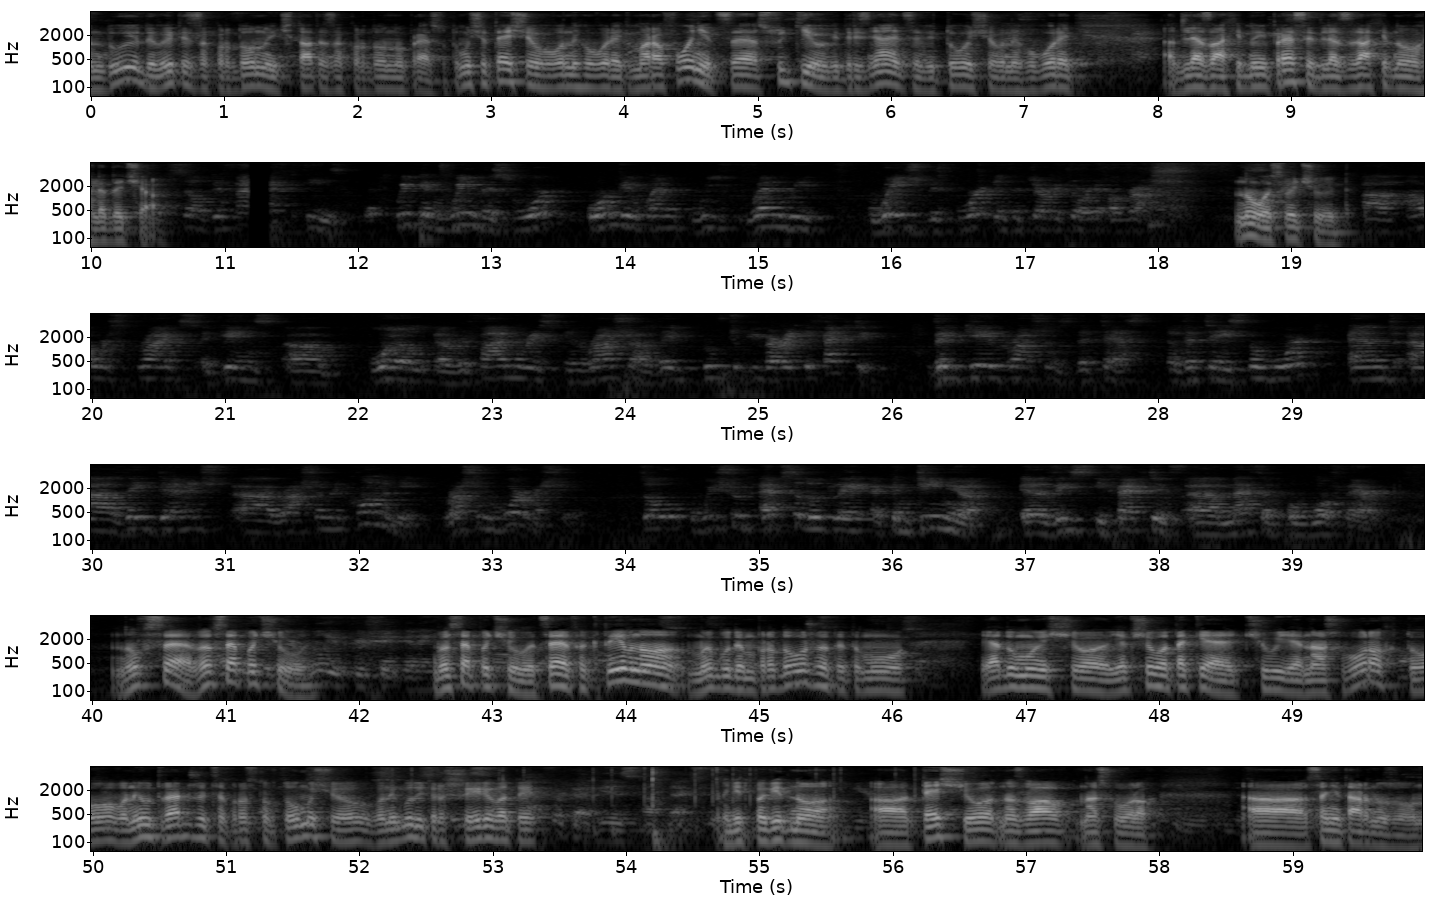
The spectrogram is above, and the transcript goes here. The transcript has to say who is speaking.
Speaker 1: Рекомендую дивитись закордонну і читати закордонну пресу, тому що те, що вони говорять в марафоні, це суттєво відрізняється від того, що вони говорять для західної преси, для західного глядача. Ну ось ви чуєте.
Speaker 2: Uh, uh, uh, they gave Russians the test, uh, the taste of war, and uh, they damaged uh, Russian economy, Russian war machine. So we should absolutely uh, continue uh, this effective uh, method of warfare.
Speaker 1: Ну все, ви все почули. Ви все почули. Це ефективно. Ми будемо продовжувати. Тому я думаю, що якщо таке чує наш ворог, то вони утверджуються просто в тому, що вони будуть розширювати відповідно те, що назвав наш ворог санітарну зону.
